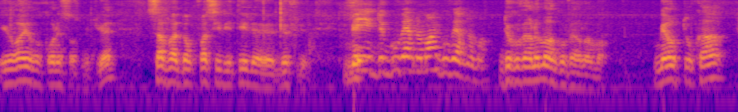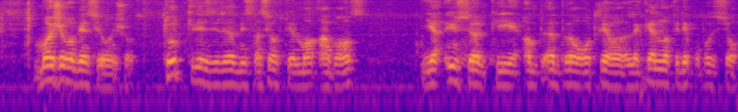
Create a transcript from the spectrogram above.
Il y aura une reconnaissance mutuelle, ça va donc faciliter le, le flux. Mais C'est de gouvernement à gouvernement. de gouvernement en gouvernement. Mais en tout cas, moi je reviens sur une chose. Toutes les administrations actuellement avancent. Il y a une seule qui est un, peu- un peu en retrait, à laquelle on a fait des propositions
